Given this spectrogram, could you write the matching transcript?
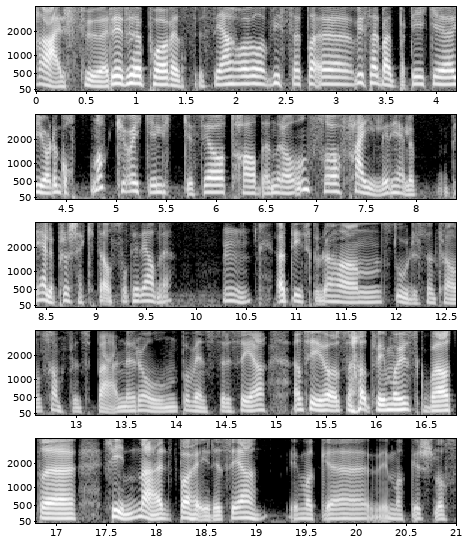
hærfører på venstresida. Og hvis, et, uh, hvis, Arbeiderpartiet ikke gjør det godt nok og ikke lykkes i å ta den rollen, så feiler hele, hele prosjektet også til de andre. Mm. At de skulle ha den store, sentrale samfunnsbærende rollen på venstresida. Han sier jo også at vi må huske på at uh, fienden er på høyresida. Vi, vi må ikke slåss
